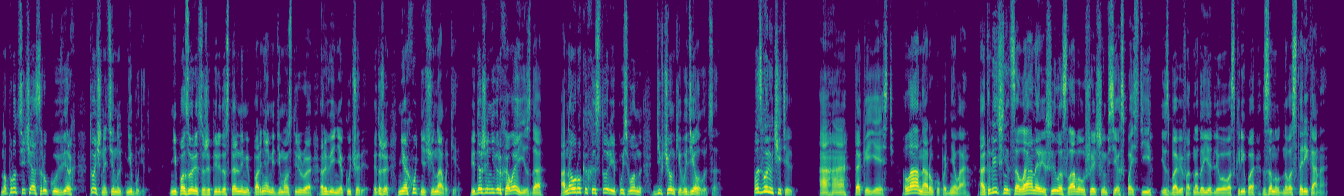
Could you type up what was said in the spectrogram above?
Но Пруд сейчас руку вверх точно тянуть не будет. Не позориться же перед остальными парнями, демонстрируя рвение к учебе. Это же не охотничьи навыки. И даже не верховая езда. А на уроках истории пусть вон девчонки выделываются. «Позволь, учитель». «Ага, так и есть». Лана руку подняла. Отличница Лана решила слава ушедшим всех спасти, избавив от надоедливого скрипа занудного старикана.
